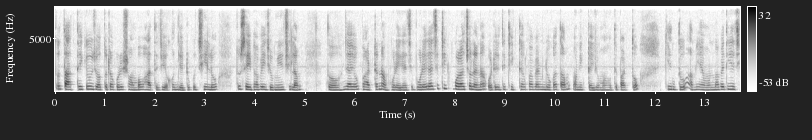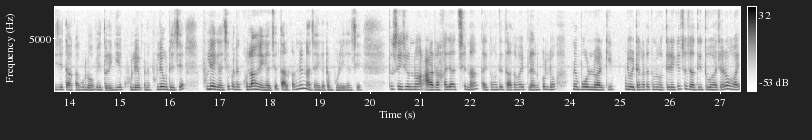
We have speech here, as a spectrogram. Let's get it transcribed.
তো তার থেকেও যতটা করে সম্ভব হাতে যখন যেটুকু ছিল তো সেইভাবেই জমিয়েছিলাম। তো যাই হোক ভাতটা না ভরে গেছে। ভরে গেছে ঠিক বলা চলে না। ওটা যদি ঠিকঠাকভাবে আমি ঢোকাতাম, অনেকটাই জমা হতে পারতো। কিন্তু আমি এমনভাবে দিয়েছি যে টাকাগুলো ভেতরে গিয়ে খুলে মানে ফুলে উঠেছে, ফুলে গেছে মানে খোলা হয়ে গেছে, তার কারণে না জায়গাটা ভরে গেছে। তো সেই জন্য আর রাখা যাচ্ছে না। তাই তোমাদের দাদাভাই প্ল্যান করল মানে বলল আর কি যে ওই টাকাটা তুমি ওতে রেখেছো যদি দু হাজারও হয়,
